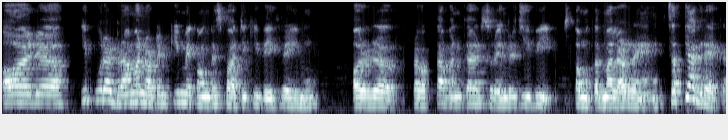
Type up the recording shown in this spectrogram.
और ये पूरा ड्रामा नौटंकी मैं कांग्रेस पार्टी की देख रही हूँ। और प्रवक्ता बनकर सुरेंद्र जी भी उसका मुकदमा लड़ रहे हैं। सत्याग्रह का।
